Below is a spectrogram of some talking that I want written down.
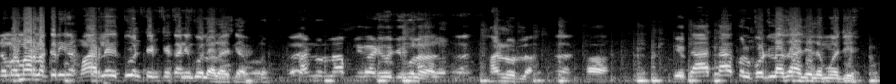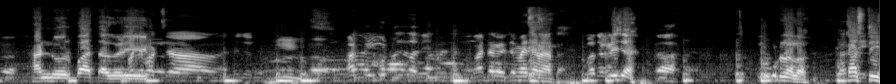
नंबर मारला कधी का? मारले दोन तीन ठिकाणी बोलायला की आपलं. हानूरला आपली गाडी होती बोला हानूरला हा. आता अक्कलकोटला झालेलं मध्ये हानूर बातागळी मैदान आता कुठून आला? कास्ती.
